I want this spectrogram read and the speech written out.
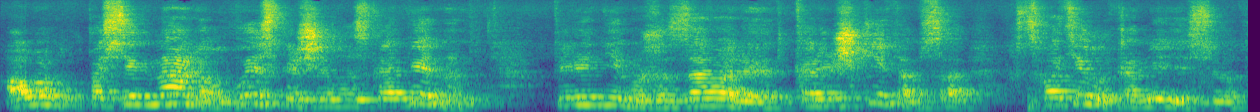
А он посигналил, выскочил из кабины, перед ним уже заваливает корешки, там схватил и ко мне несет.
